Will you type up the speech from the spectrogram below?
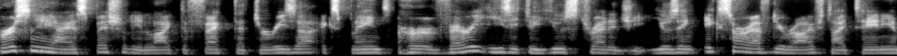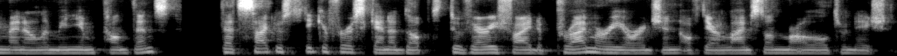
Personally, I especially like the fact that Theresa explained her very easy to use strategy using XRF derived titanium and aluminium contents that cyclostratigraphers can adopt to verify the primary origin of their limestone marl alternation.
